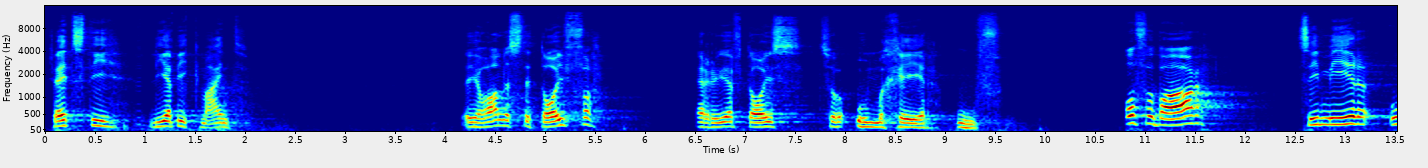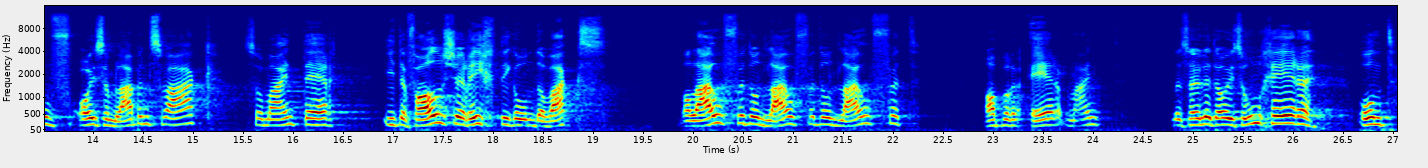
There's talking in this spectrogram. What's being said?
Geschätzte, liebe Gemeinde, der Johannes der Täufer, er ruft uns zur Umkehr auf. Offenbar sind wir auf unserem Lebensweg, so meint er, in der falschen Richtung unterwegs. Wir laufen und laufen und laufen, aber er meint, wir sollen uns umkehren und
